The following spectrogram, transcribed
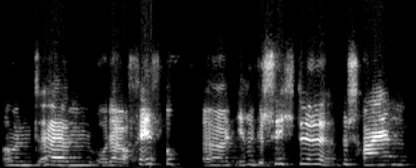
und ähm, oder auf Facebook äh, ihre Geschichte beschreiben,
